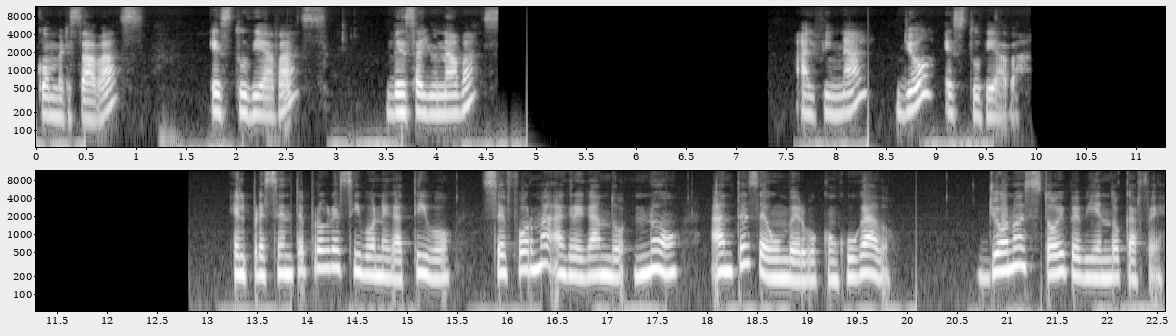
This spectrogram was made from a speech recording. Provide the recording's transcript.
¿Conversabas? ¿Estudiabas? ¿Desayunabas? Al final, yo estudiaba. El presente progresivo negativo se forma agregando no antes de un verbo conjugado. Yo no estoy bebiendo café.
